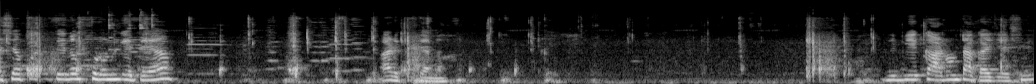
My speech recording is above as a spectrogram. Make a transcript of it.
अशा पद्धतीनं फोडून घेते हा. आडकीट्यानं हे बी काढून टाकायचे असे.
